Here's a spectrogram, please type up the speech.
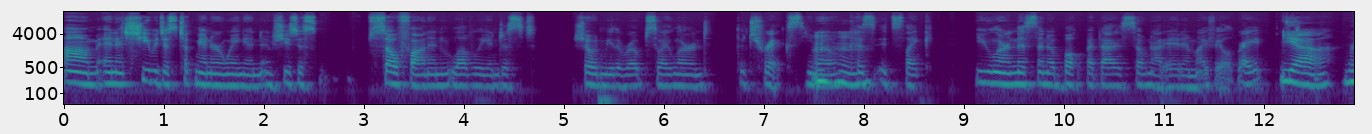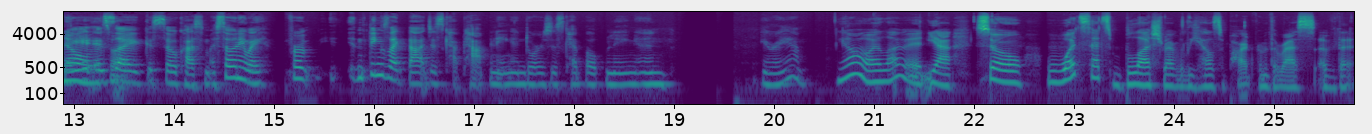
um, and it, she would just took me under her wing and, and she's just so fun and lovely and just showed me the ropes so i learned the tricks you know because it's like you learn this in a book but that is so not it in my field right yeah. No, right? that's it's what- like so customized so anyway for and things like that just kept happening and doors just kept opening and here i am Yo, I love it. Yeah. So, what sets Blush Beverly Hills apart from the rest of the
